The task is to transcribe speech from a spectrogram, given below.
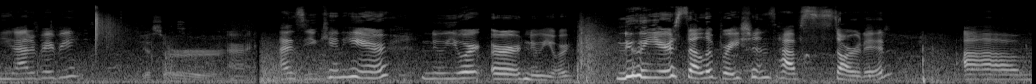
You got it, baby? Yes, sir. All right. As you can hear, New York or New York, New Year's celebrations have started. Um,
